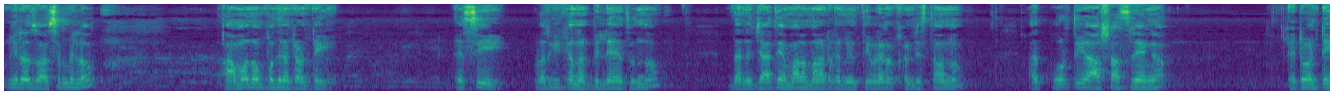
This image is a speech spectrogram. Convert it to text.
ఈరోజు అసెంబ్లీలో ఆమోదం పొందినటువంటి ఎస్సీ వర్గీకరణ బిల్లు ఏదైతుందో దాన్ని జాతీయ మాలమానాటుగా మేము తీవ్రంగా ఖండిస్తూ ఉన్నాం. అది పూర్తిగా అశాస్త్రీయంగా ఎటువంటి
